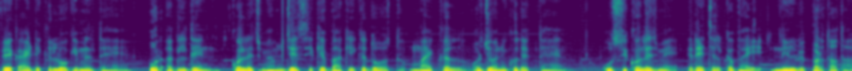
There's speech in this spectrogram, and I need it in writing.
फेक आईडी के लोग ही मिलते हैं। और अगले दिन, कॉलेज में हम जेसी के बाकी के दोस्त, माइकल और जॉनी को देखते हैं। उसी कॉलेज में रेचल का भाई नील भी पढ़ता था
